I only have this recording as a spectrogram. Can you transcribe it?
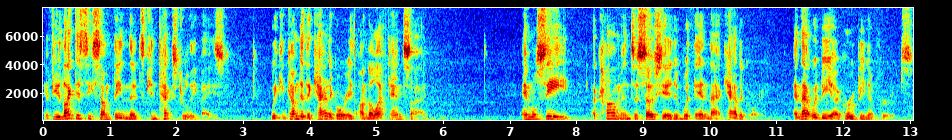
If you'd like to see something that's contextually based, we can come to the categories on the left hand side and we'll see a commons associated within that category. And that would be a grouping of groups.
